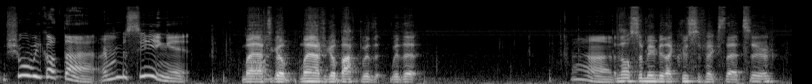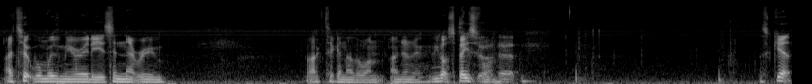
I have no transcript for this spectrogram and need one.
I'm sure we got that. I remember seeing it. Might have to go. Might have to go back with with it, God. and also maybe that crucifix there too. I took one with me already. It's in that room. But I'll take another one. I don't know. We got space for Don't one. Let's get.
